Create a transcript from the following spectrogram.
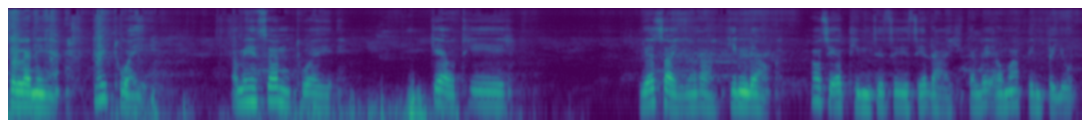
สะระแหน่ในถ้วยอเมซอนถ้วย แก้วที่เหลือใส่แล้วค่ะ กินแล้วเอาสิเอาทิมซื้อเสียดายก็เลยเอามาเป็นประโยชน์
